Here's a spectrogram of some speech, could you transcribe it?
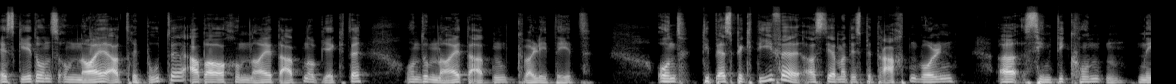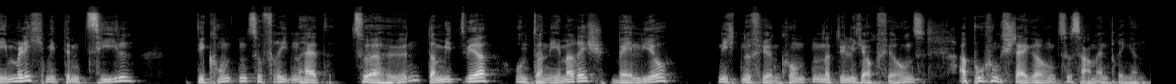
es geht uns um neue Attribute, aber auch um neue Datenobjekte und um neue Datenqualität. Und die Perspektive, aus der wir das betrachten wollen, äh, sind die Kunden, nämlich mit dem Ziel, die Kundenzufriedenheit zu erhöhen, damit wir unternehmerisch Value, nicht nur für den Kunden, natürlich auch für uns, eine Buchungssteigerung zusammenbringen.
